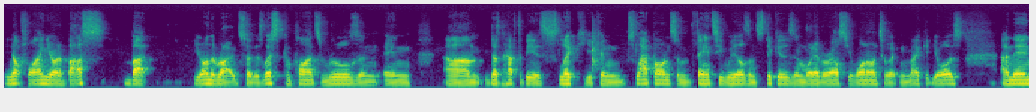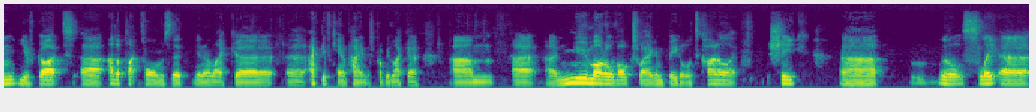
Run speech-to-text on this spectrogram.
you're not flying. You're on a bus, but you're on the road, so there's less compliance and rules and and um, it doesn't have to be as slick. You can slap on some fancy wheels and stickers and whatever else you want onto it and make it yours. And then you've got uh, other platforms that, you know, like uh, uh, Active Campaign is probably like a, um, a, new model Volkswagen Beetle. It's kind of like chic, uh, little sleek. Uh,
